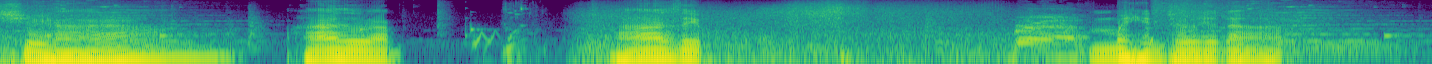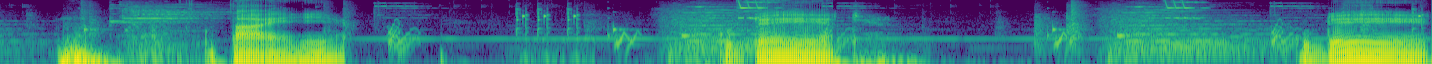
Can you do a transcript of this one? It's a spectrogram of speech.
เชียร์ห้าสิบครับห้าสิบไม่เห็นโชคชะตาครับกูตายเฮียกูเดดกูเดด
